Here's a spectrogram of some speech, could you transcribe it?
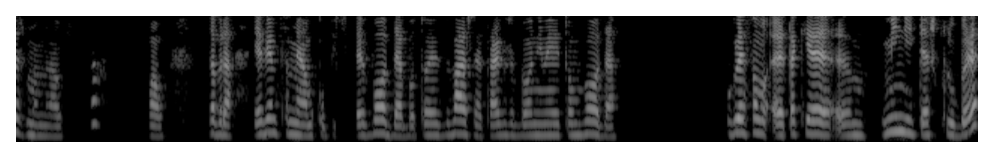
Też mamy nauczyciela? Wow. Dobra, ja wiem co miałam kupić. E, Wodę, bo to jest ważne, tak, żeby oni mieli tą wodę. W ogóle są e, takie mini też kluby,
